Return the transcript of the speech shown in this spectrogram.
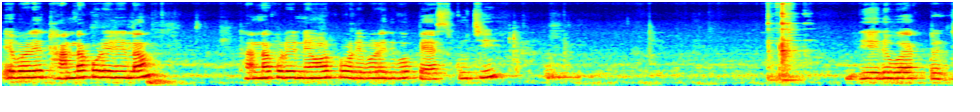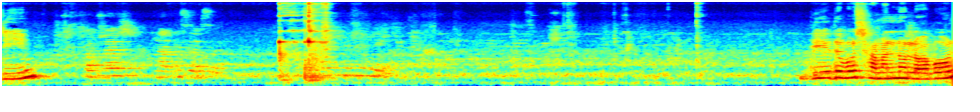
এবারে ঠান্ডা করে নিলাম। ঠান্ডা করে নেওয়ার পর এবারে দেব পেঁয়াজ কুচি। দিয়ে দেবো একটা ডিম। দিয়ে দেবো সামান্য লবণ।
